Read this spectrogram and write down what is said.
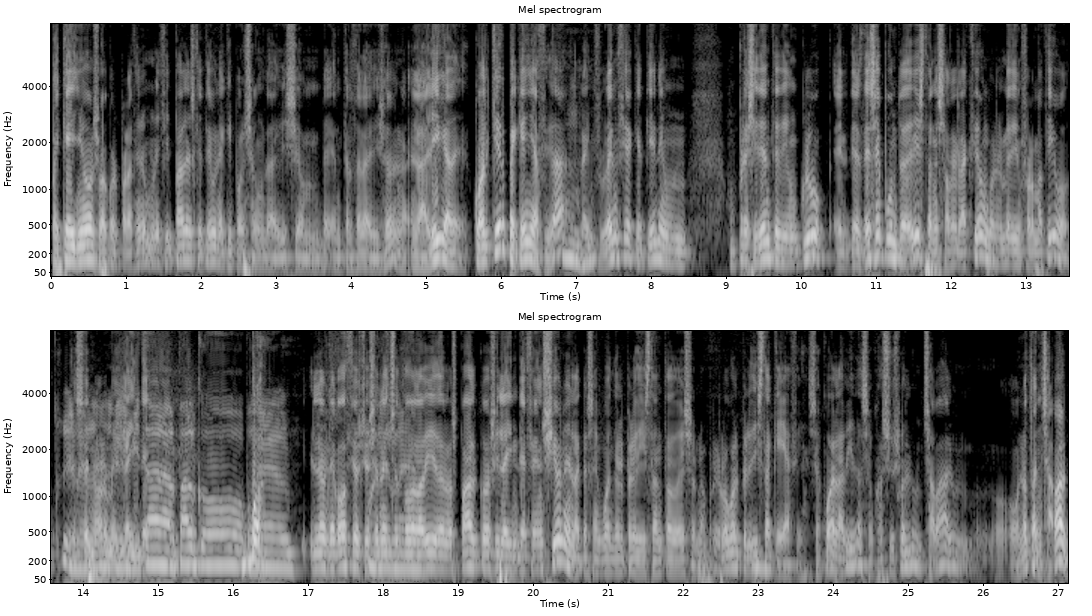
pequeños o a corporaciones municipales que tienen un equipo en segunda división, en tercera división, en la, liga de cualquier pequeña ciudad. La influencia que tiene un, un presidente de un club, desde ese punto de vista, en esa relación con el medio informativo, es enorme. y la al palco, los negocios que se han hecho toda la vida en los palcos y la indefensión en la que se encuentra el periodista en todo eso, ¿no? Porque luego el periodista, ¿qué hace? Se juega la vida, se juega su sueldo, un chaval, o no tan chaval,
